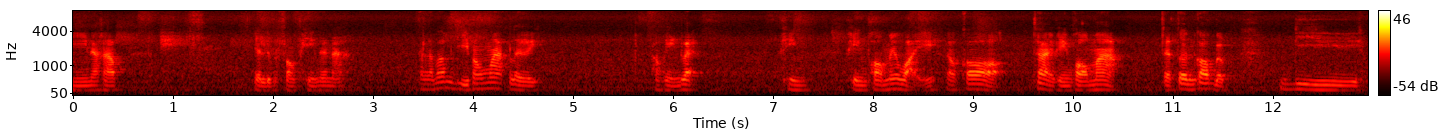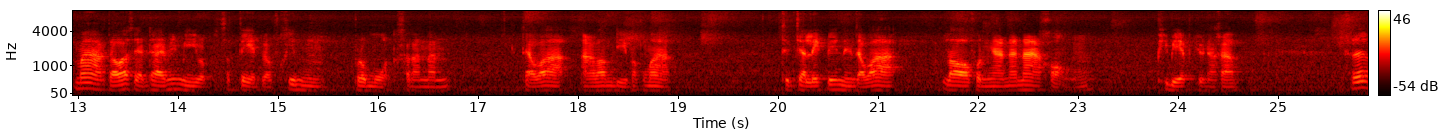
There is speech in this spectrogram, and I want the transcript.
นี้นะครับ อย่าลืมไปฟังเพลงด้วยนะ อัลบั้มดีมาก ๆ เลย ฟังเพลงด้วย เพลงเพลงพอไม่ไหว แล้วก็ใช่เพลงพอมาก แต่เต้นก็แบบดีมากแต่ว่าเสียดายไม่มีแบบสเตจแบบขึ้นโปรโมทขนาดนั้น แต่ว่าอัลบั้มดีมากๆ ถึงจะเล็กนิดนึงแต่ว่ารอผลงานหน้าๆของพี่เบฟอยู่นะครับ ซึ่ง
